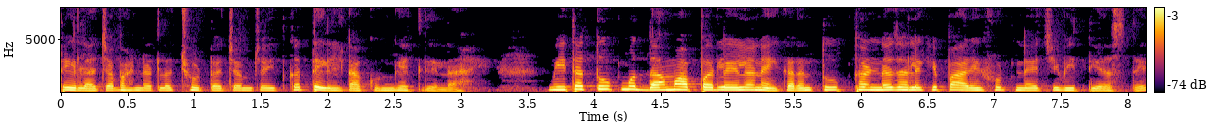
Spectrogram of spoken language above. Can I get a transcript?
तेलाच्या भांड्यातला छोटा चमचा इतकं तेल टाकून घेतलेलं आहे. मी इथं तूप मुद्दाम वापरलेलं नाही कारण तूप थंड झालं की पारी फुटण्याची भीती असते.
